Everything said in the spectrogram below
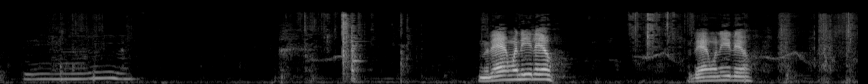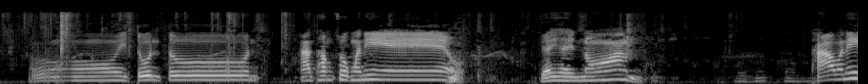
วดินหนูแดงมานี่เร็วหนูแดงมานี่เร็ว โอ้ยตูนตูนอาทองสุกมานี่เอวเดี๋ยวให้น้องเท้ามานี่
